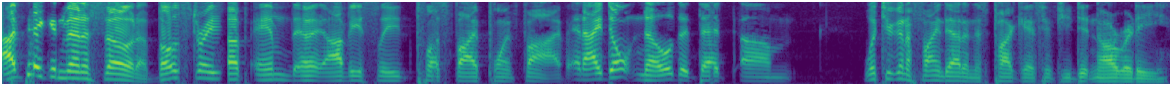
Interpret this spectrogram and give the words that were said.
I'm taking Minnesota, both straight up and uh, obviously plus 5.5. And I don't know that that um, what you're going to find out in this podcast if you didn't already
